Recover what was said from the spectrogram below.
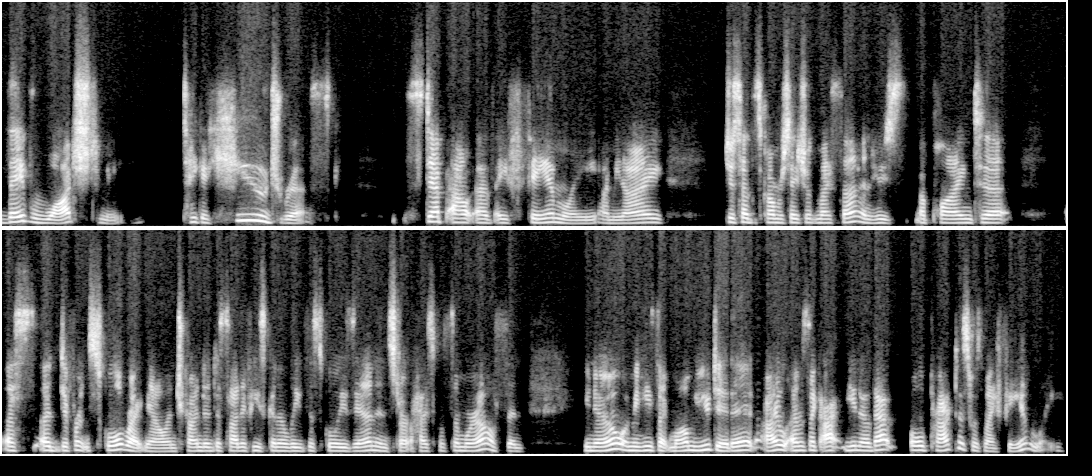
they've watched me take a huge risk, step out of a family. I mean, I just had this conversation with my son who's applying to a, a different school right now and trying to decide if he's going to leave the school he's in and start high school somewhere else. And you know i mean he's like mom you did it. I, I was like i you know that old practice was my family.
